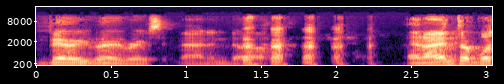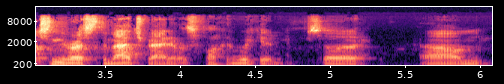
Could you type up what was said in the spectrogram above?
Very, very recent, man. And uh, and I ended up watching the rest of the match, man. It was fucking wicked. So um,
